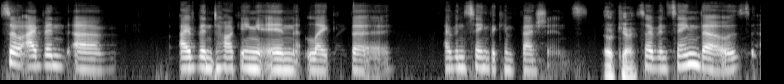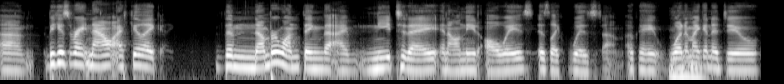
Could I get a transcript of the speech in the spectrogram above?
so I've been um, I've been talking in like the I've been saying the confessions. Okay. So I've been saying those um, because right now I feel like the number one thing that I need today and I'll need always is like wisdom. Okay, what am I gonna do?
